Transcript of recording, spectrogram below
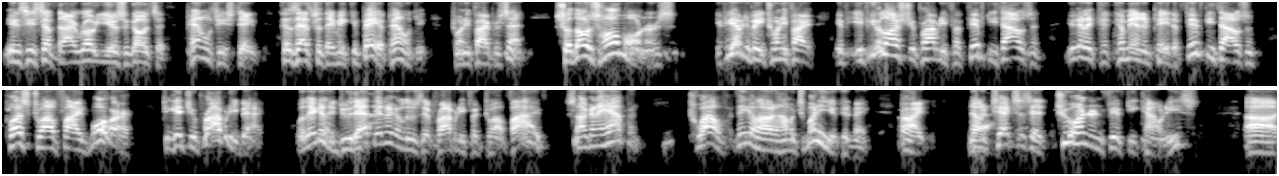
you see stuff that I wrote years ago. It's a penalty state because that's what they make you pay a penalty, 25%. So those homeowners, if you have to pay 25, if, if you lost your property for 50,000, you're going to come in and pay the 50,000 plus 12.5 more to get your property back. Well, they're going to do that. They're not going to lose their property for 12.5. It's not going to happen. 12, think about how much money you could make. All right. Now, yeah. Texas had 250 counties, uh,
